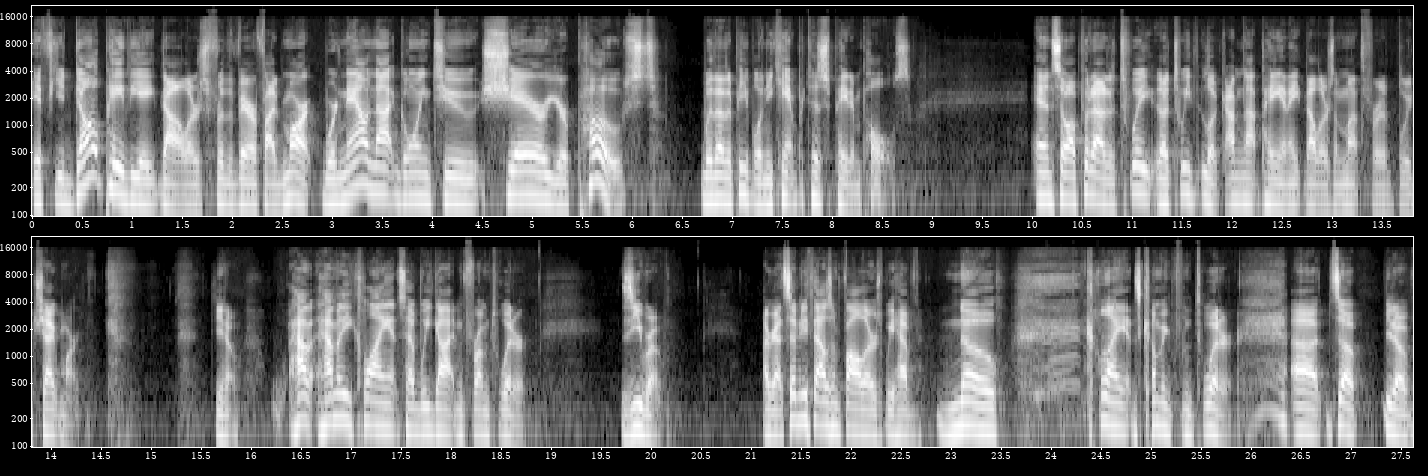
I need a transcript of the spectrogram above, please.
if you don't pay the $8 for the verified mark, we're now not going to share your post with other people and you can't participate in polls. And so I put out a tweet, a tweet, look, I'm not paying $8 a month for a blue check mark. you know, how, how many clients have we gotten from Twitter? Zero. I've got 70,000 followers. We have no clients coming from Twitter. Uh, so, you know,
